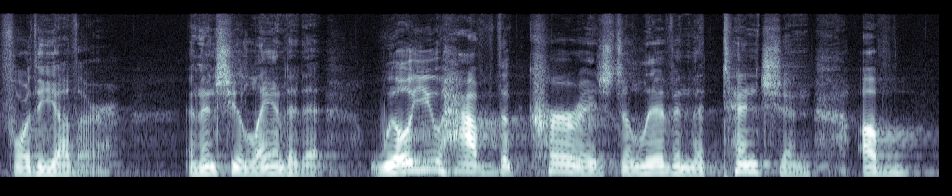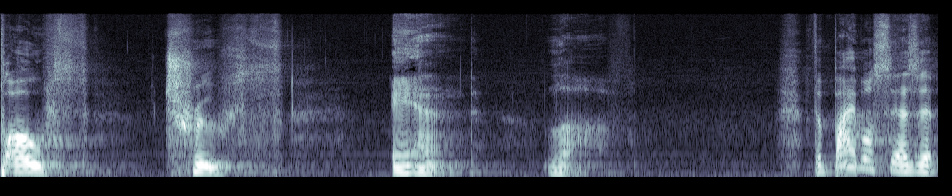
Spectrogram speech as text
for the other. And then she landed it. Will you have the courage to live in the tension of both truth and love? The Bible says it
